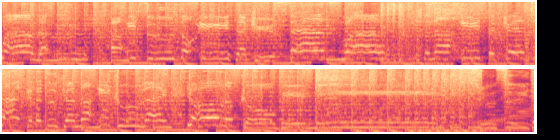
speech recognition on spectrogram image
笑う。あいつといた季節は幼いだけじゃ片付かないくらい。喜びに純粋で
